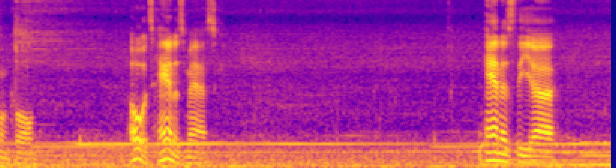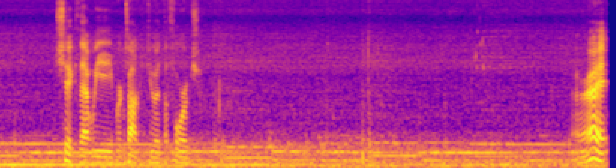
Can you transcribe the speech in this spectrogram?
One called? Oh, it's Hana's mask. Hana's the uh, chick that we were talking to at the forge. Alright.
